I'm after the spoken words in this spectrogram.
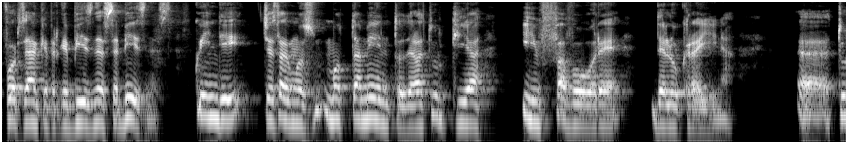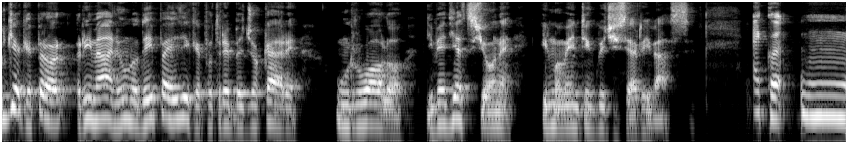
forse anche perché business è business. Quindi c'è stato uno smottamento della Turchia in favore dell'Ucraina. Eh, Turchia che però rimane uno dei paesi che potrebbe giocare un ruolo di mediazione il momento in cui ci si arrivasse. Ecco, mh,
